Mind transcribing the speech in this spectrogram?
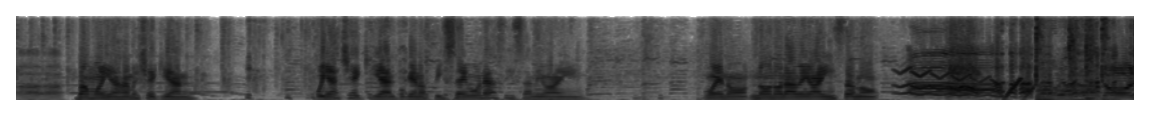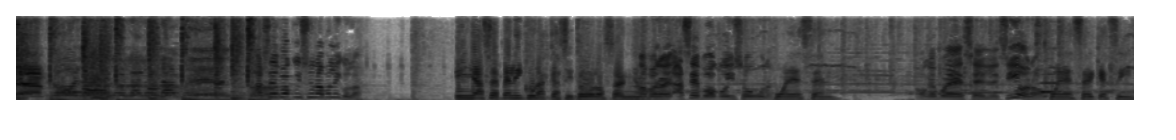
Ajá. Vamos allá, déjame chequear. Voy a chequear porque no estoy segura si salió ahí. Bueno, no, no la veo ahí, eso no. Hace poco hizo una película. Y ya hace películas casi todos los años. No, pero hace poco hizo una. Puede ser, ¿Cómo que puede ser? ¿Sí o no? puede ser que sí.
